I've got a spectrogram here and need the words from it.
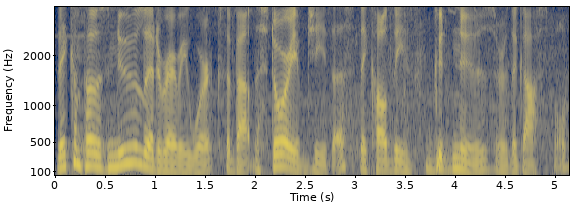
they composed new literary works about the story of Jesus. They called these Good News or the Gospel.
